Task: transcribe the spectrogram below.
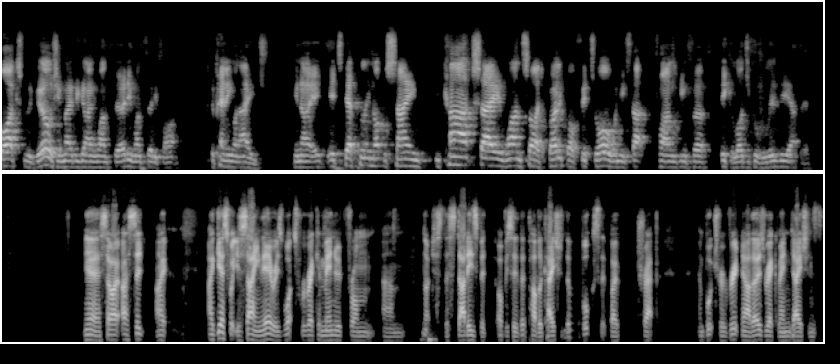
bikes for the girls, you may be going 130, 135, depending on age. You know, it, it's definitely not the same. You can't say one size protocol fits all when you start trying looking for ecological validity out there. Yeah, so I, I said I, I guess what you're saying there is what's recommended from um, not just the studies, but obviously the publication, the books that both Trapp and Boutcher have written. Are those recommendations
